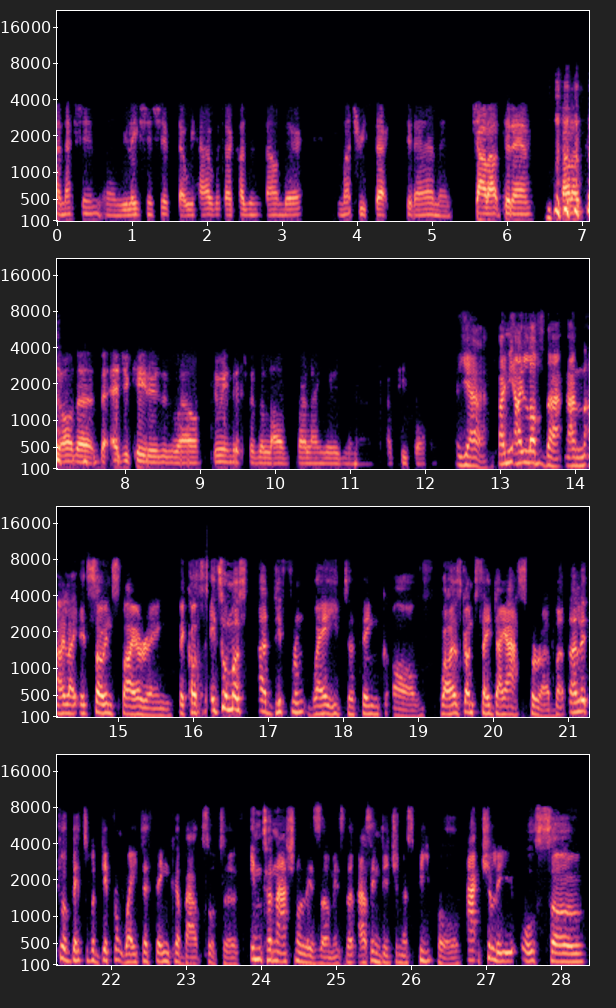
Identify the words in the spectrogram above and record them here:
connection and relationship that we have with our cousins down there. Much respect to them and shout out to them. Shout out to all the, the educators as well, doing this for the love of our language and our people. Yeah, I mean, I love that, and I like it's so inspiring because it's almost a different way to think of. Well, I was going to say diaspora, but a little bit of a different way to think about sort of internationalism is that as Indigenous people, actually also.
